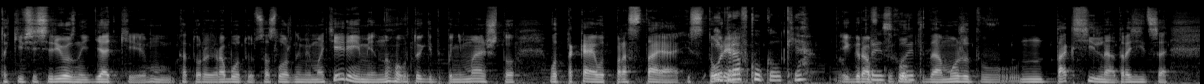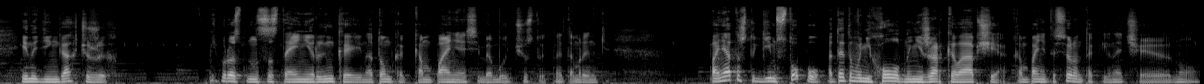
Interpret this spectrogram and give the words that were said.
такие все серьезные дядьки, которые работают со сложными материями, но в итоге ты понимаешь, что вот такая вот простая история... Игра в куколки. Игра происходит. в куколки, да, может так сильно отразиться и на деньгах чужих, и просто на состоянии рынка, и на том, как компания себя будет чувствовать на этом рынке. Понятно, что GameStop от этого не холодно, не жарко вообще. Компания-то все равно так или иначе, ну,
